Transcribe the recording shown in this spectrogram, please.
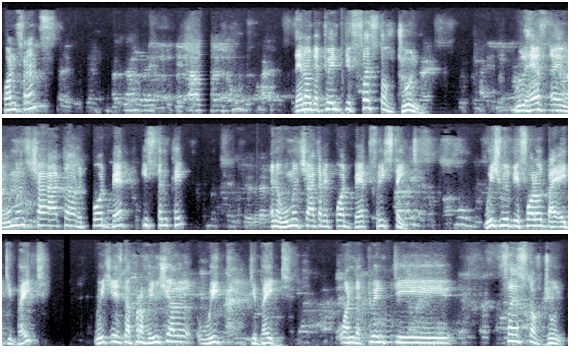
Conference. Then on the 21st of June, we'll have a Women's Charter report back, Eastern Cape, and a Women's Charter report back, Free State, which will be followed by a debate, which is the Provincial Week debate on the 21st of June.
